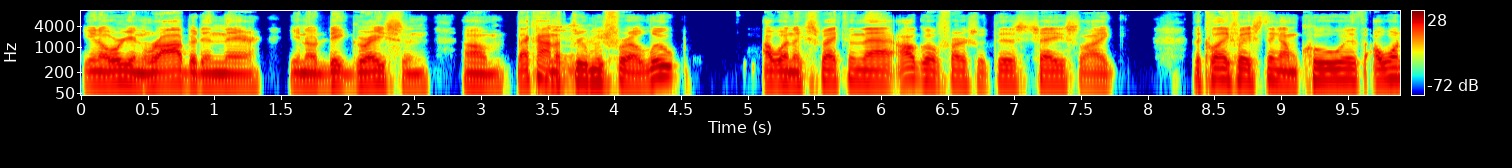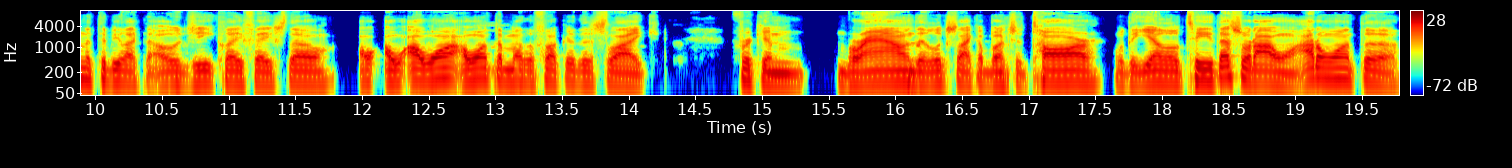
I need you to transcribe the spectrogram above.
you know we're getting Robin in there. You know, Dick Grayson. Um, that kind of mm. threw me for a loop. I wasn't expecting that. I'll go first with this Chase. Like the Clayface thing, I'm cool with. I want it to be like the OG Clayface though. I, I, I want I want the motherfucker that's like freaking brown that looks like a bunch of tar with the yellow teeth. That's what I want. I don't want the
